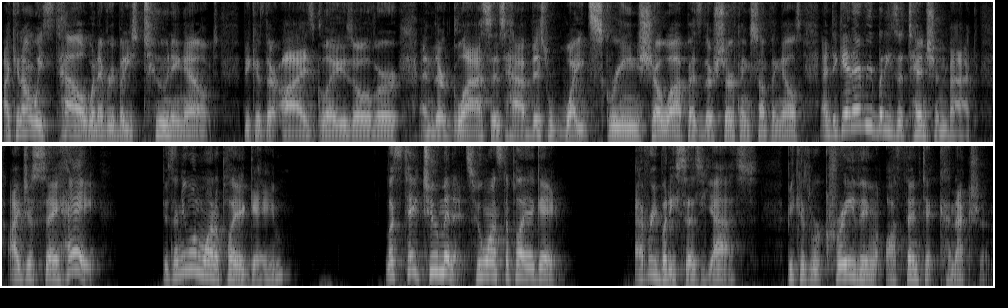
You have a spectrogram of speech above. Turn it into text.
I can always tell when everybody's tuning out because their eyes glaze over and their glasses have this white screen show up as they're surfing something else. And to get everybody's attention back, I just say, hey, does anyone want to play a game? Let's take two minutes. Who wants to play a game? Everybody says yes, because we're craving authentic connection.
